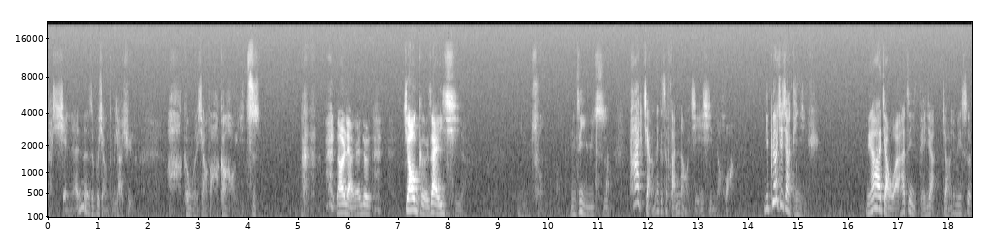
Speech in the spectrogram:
他显然那是不想读下去了，啊，跟我的想法刚好一致，然后两个人就交葛在一起了。你自己愚痴。他讲那个是烦恼结心的话，你不要就这样听进去。你让他讲完，他自己等一下讲了就没事了，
